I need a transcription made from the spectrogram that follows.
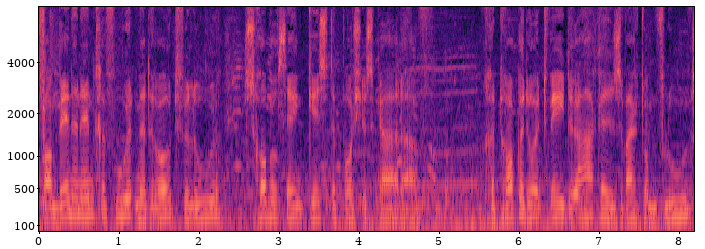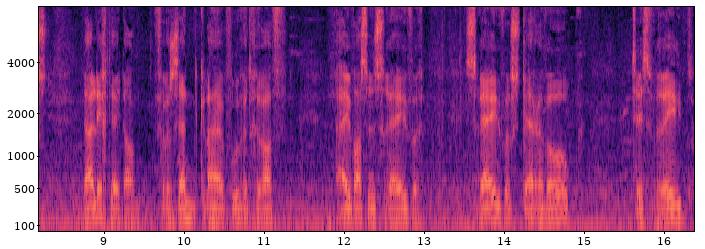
Van binnenin gevoerd met rood verloer schommelt zijn kist de af. Getrokken door twee draken, zwart omvloers, daar ligt hij dan, verzend klaar voor het graf. Hij was een schrijver. Schrijvers sterven ook. Het is vreed,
